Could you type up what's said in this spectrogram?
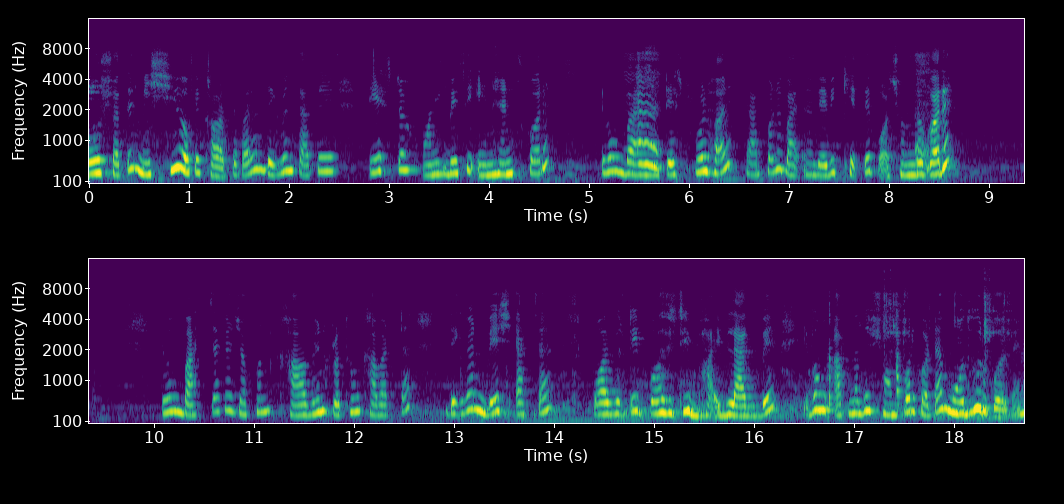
ওর সাথে মিশিয়ে ওকে খাওয়াতে পারেন। দেখবেন তাতে টেস্টটা অনেক বেশি এনহ্যান্স করে। এবং টেস্টফুল হয়। তার ফলে বেবি খেতে পছন্দ করে। এবং বাচ্চাকে যখন খাওয়াবেন প্রথম খাবারটা দেখবেন বেশ একটা পজিটিভ পজিটিভ ভাইব লাগবে এবং আপনাদের সম্পর্কটা মধুর করবেন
